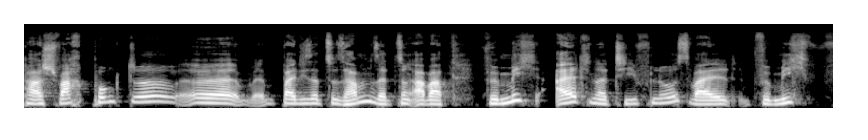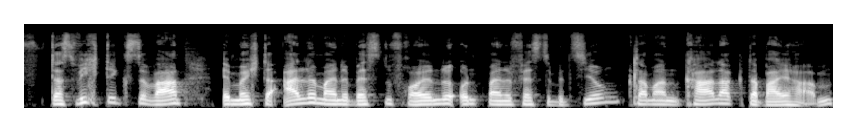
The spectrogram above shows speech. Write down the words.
paar Schwachpunkte äh, bei dieser Zusammensetzung, aber für mich alternativlos, weil für mich das Wichtigste war, er möchte alle meine besten Freunde und meine feste Beziehung, Klammern Karlak, dabei haben.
